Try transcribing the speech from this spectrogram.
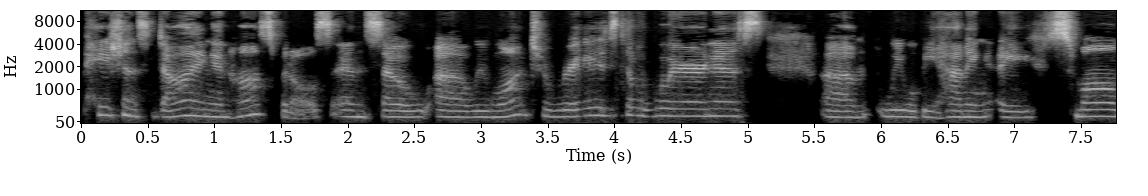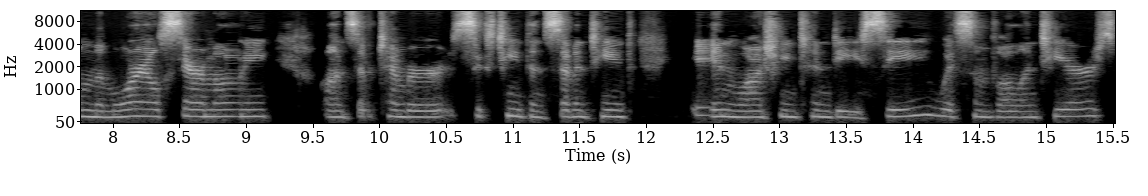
patients dying in hospitals. And so uh, we want to raise awareness. Um, we will be having a small memorial ceremony on September 16th and 17th in Washington, D.C. with some volunteers.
